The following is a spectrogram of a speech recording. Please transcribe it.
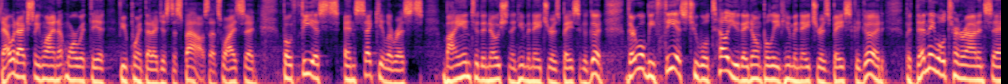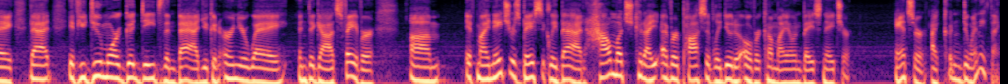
That would actually line up more with the viewpoint that I just espoused. That's why I said both theists and secularists buy into the notion that human nature is basically good. There will be theists who will tell you they don't believe human nature is basically good, but then they will turn around and say that if you do more good deeds than bad, you can earn your way into God's favor. Um, if my nature is basically bad, how much could I ever possibly do to overcome my own base nature? Answer I couldn't do anything.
